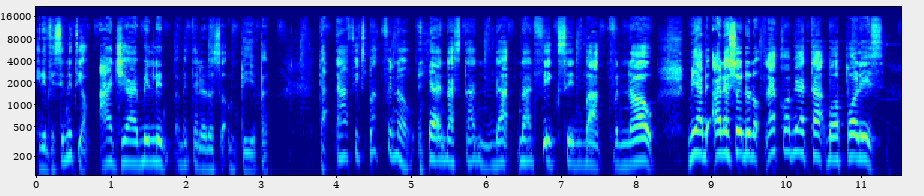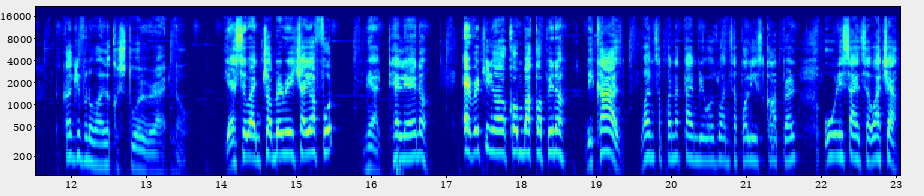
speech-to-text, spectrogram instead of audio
in the vicinity of RGR building. Let me tell you something, people. That not fix back for now. You understand? That not fixing back for now. Me I be honest you, know, like how me I talk about police. I can give you one little story right now. You see when trouble reach your foot, me I tell you, you know, everything will come back up, you know. Because once upon a time there was once a police corporal who decided to watch out.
